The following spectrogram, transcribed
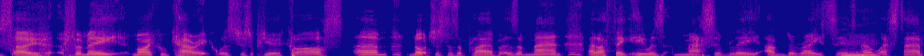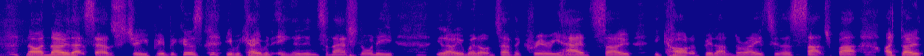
So for me, Michael Carrick was just pure class, um, not just as a player, but as a man. And I think he was massively underrated Mm. at West Ham. Now I know that sounds stupid because he became an England international and he, you know, he went on to have the career he had. So he can't have been underrated as such. But I don't.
